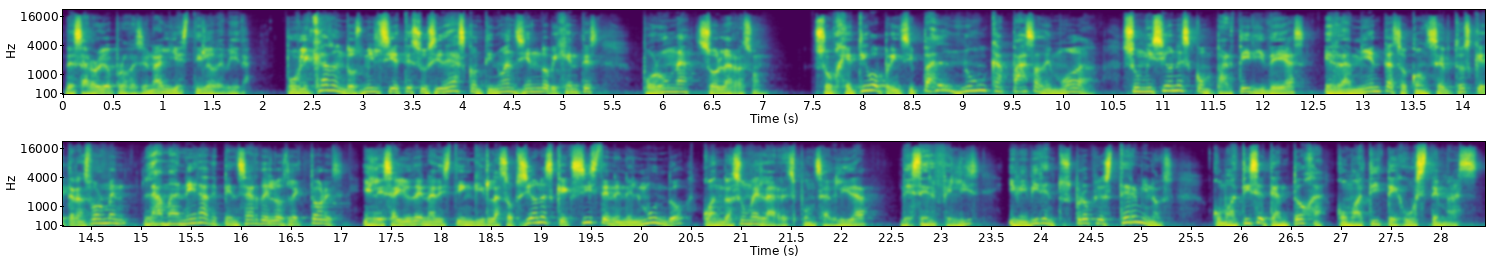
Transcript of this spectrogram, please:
desarrollo profesional y estilo de vida. Publicado en 2007, sus ideas continúan siendo vigentes por una sola razón. Su objetivo principal nunca pasa de moda. Su misión es compartir ideas, herramientas o conceptos que transformen la manera de pensar de los lectores y les ayuden a distinguir las opciones que existen en el mundo cuando asumes la responsabilidad de ser feliz y vivir en tus propios términos, como a ti se te antoja, como a ti te guste más.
